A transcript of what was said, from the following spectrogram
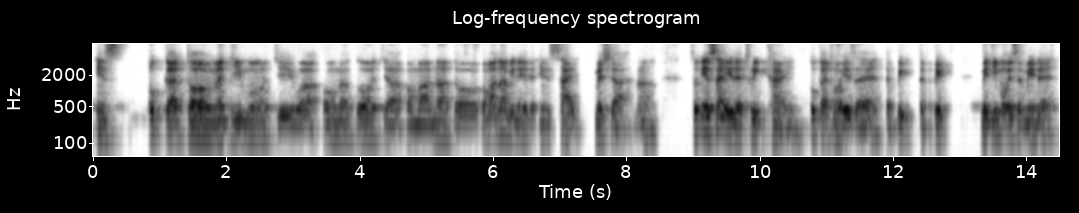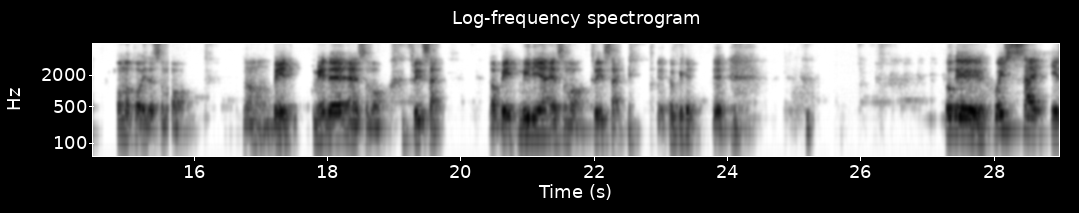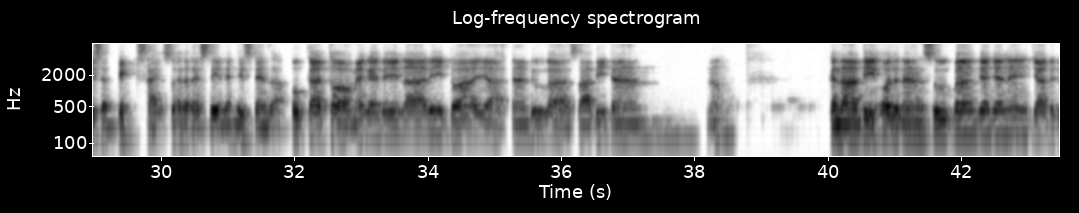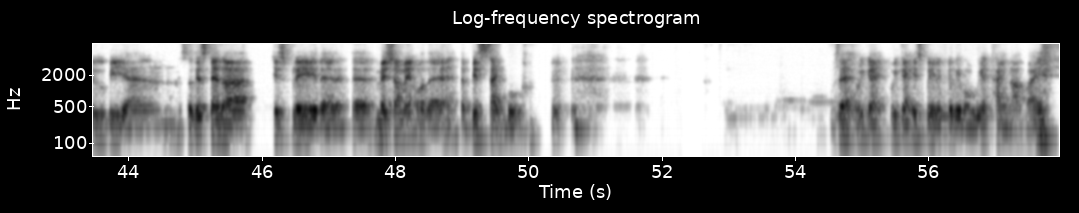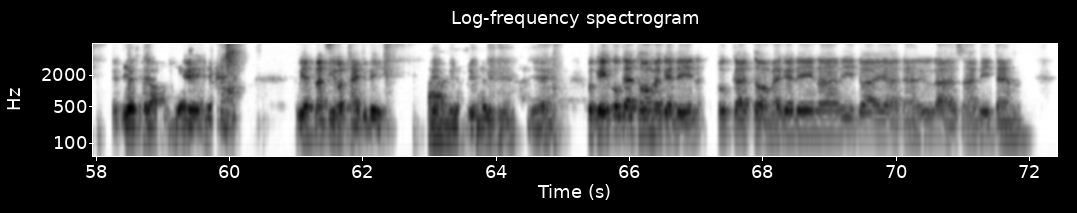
in Okato Majimo Jiwa Omago Ja Pamanato Pamana meaning the inside measure. No? So inside is the three kind. Okato is a the big the big. Majimo is a middle. Omago is a small. No, big, middle, and small. three side. A big, medium, and small. Three side. okay. Okay, which side is a big side? So at that say in this stanza, Okato Magadinari Dwaya Tandula Saditan. No? Kanadi Odadan Suban Vyajane Jadadubiyan. So this stanza display the, the measurement of the, the big side bow. So we can we can explain a little bit more. We have time now, right? yes, yes, yes. We have plenty of time today. Ah, yes, yes. yeah. Okay. Okato magadin Okato magadina ri dwaya tanula saditan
